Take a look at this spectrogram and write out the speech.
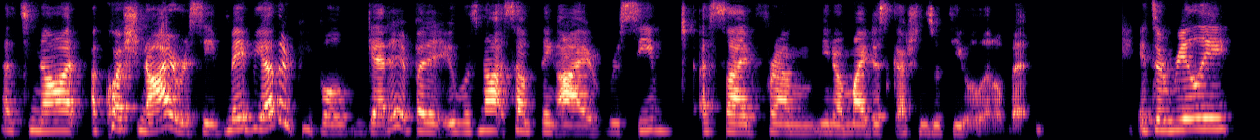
That's not a question I received. Maybe other people get it, but it was not something I received aside from, you know, my discussions with you a little bit. It's a really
